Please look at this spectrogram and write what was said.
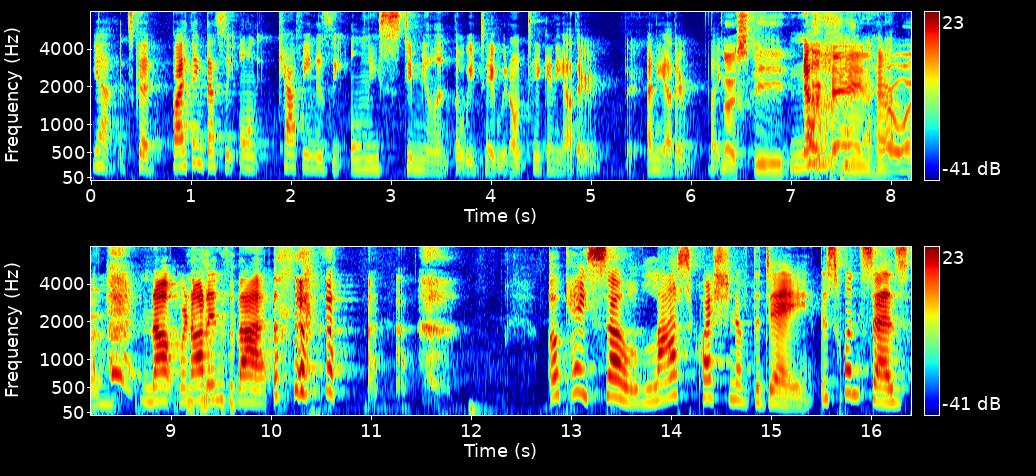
Yeah, it's good. But I think that's the only caffeine is the only stimulant that we take. We don't take any other any other like No speed, No. cocaine, heroin. no, we're not into that. okay, so last question of the day. This one says,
